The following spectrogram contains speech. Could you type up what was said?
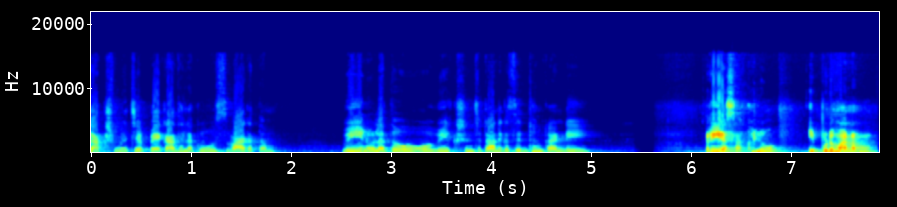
లక్ష్మి చెప్పే కథలకు స్వాగతం. వీణులతో వీక్షించటానికి సిద్ధం కండి. ప్రియ సఖులు ఇప్పుడు మనం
